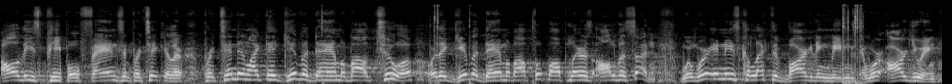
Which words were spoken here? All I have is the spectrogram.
all these people, fans in particular, pretending like they give a damn about Tua or they give a damn about football players all of a sudden. When we're in these collective bargaining meetings and we're arguing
